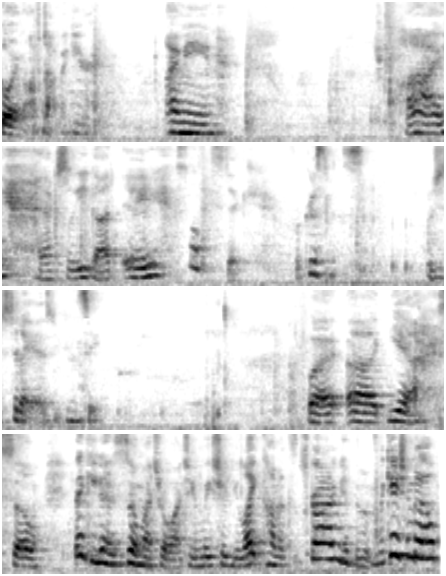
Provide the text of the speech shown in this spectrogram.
Going off topic here. I mean, I actually got a selfie stick for Christmas, which is today, as you can see. But uh, yeah, so thank you guys so much for watching. Make sure you like, comment, subscribe, hit the notification bell,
